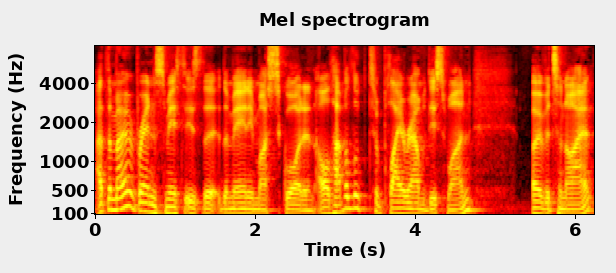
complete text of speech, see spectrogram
At the moment, Brandon Smith is the, the man in my squad, and I'll have a look to play around with this one over tonight.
